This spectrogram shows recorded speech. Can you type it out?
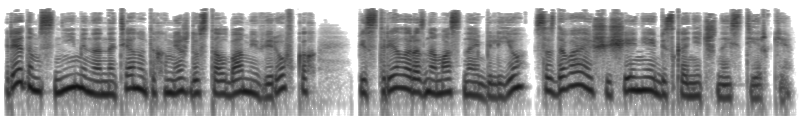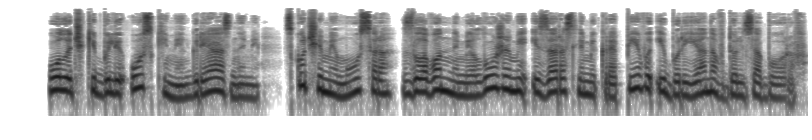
Рядом с ними на натянутых между столбами веревках пестрело разномастное белье, создавая ощущение бесконечной стирки. Улочки были узкими, грязными, с кучами мусора, зловонными лужами и зарослями крапивы и бурьяна вдоль заборов.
